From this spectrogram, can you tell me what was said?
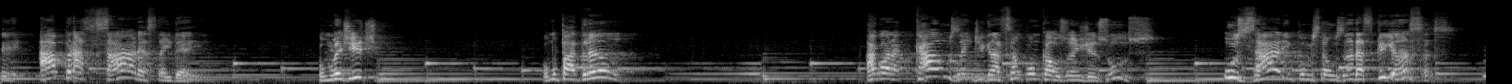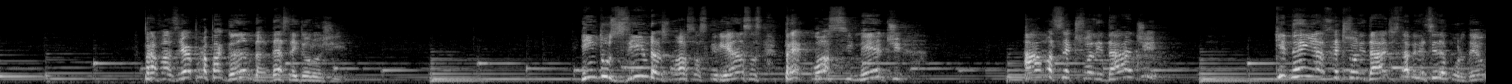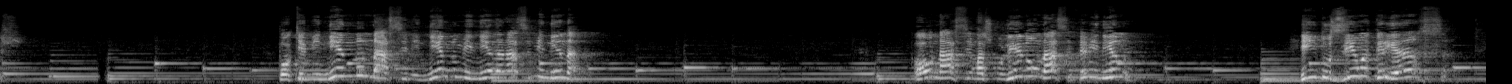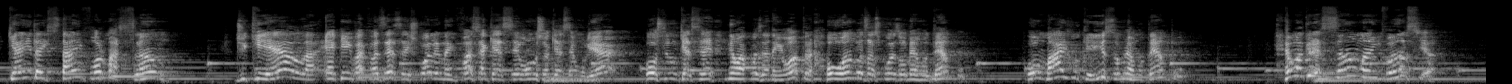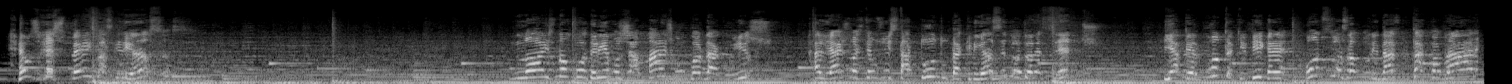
é, abraçar esta ideia como legítimo, como padrão. Agora, causa indignação, como causou em Jesus, usarem como estão usando as crianças para fazer propaganda dessa ideologia. Induzindo as nossas crianças precocemente a uma sexualidade que nem a sexualidade estabelecida por Deus. Porque menino nasce menino, menina nasce menina. Ou nasce masculino ou nasce feminino. induzir uma criança que ainda está em formação de que ela é quem vai fazer essa escolha na infância, quer ser homem só quer ser mulher, ou se não quer ser nenhuma coisa nem outra, ou ambas as coisas ao mesmo tempo, ou mais do que isso ao mesmo tempo. É uma agressão à infância. É um desrespeito às crianças. Nós não poderíamos jamais concordar com isso. Aliás, nós temos um estatuto da criança e do adolescente. E a pergunta que fica é: onde são as autoridades para cobrarem?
